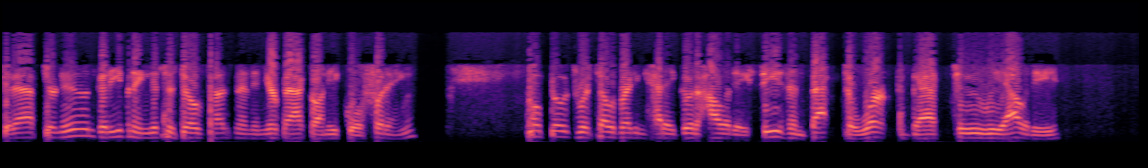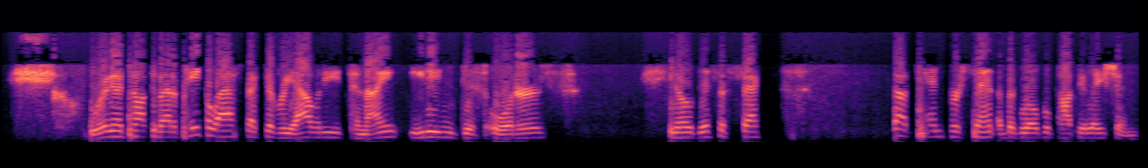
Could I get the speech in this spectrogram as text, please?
Good afternoon, good evening. This is Dov Tusman, and you're back on equal footing. Hope those who are celebrating had a good holiday season. Back to work, back to reality. We're going to talk about a painful aspect of reality tonight, eating disorders. You know, this affects about 10% of the global population.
